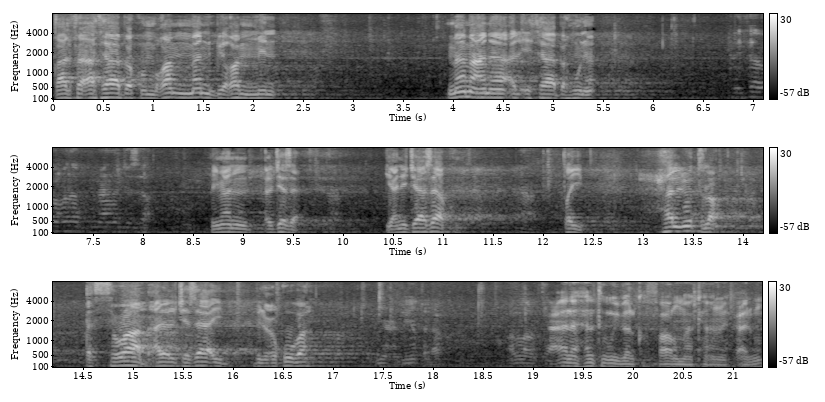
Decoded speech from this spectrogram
قال فأثابكم غما بغم. ما معنى الإثابة هنا؟ الإثابة هنا بمعنى الجزاء. بمعنى الجزاء. يعني جازاكم. طيب. هل يطلق الثواب على الجزاء بالعقوبة؟ نعم يطلق. الله تعالى هل ثوب الكفار ما كانوا يفعلون؟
